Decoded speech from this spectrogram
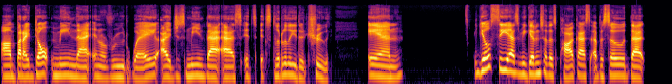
Um, but I don't mean that in a rude way. I just mean that as it's it's literally the truth. And you'll see as we get into this podcast episode that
